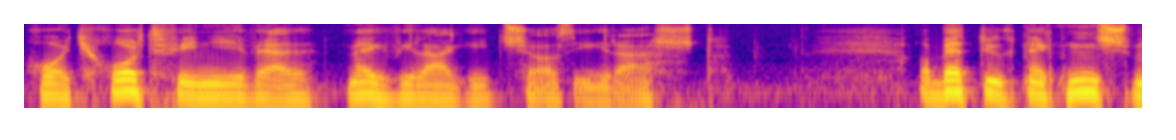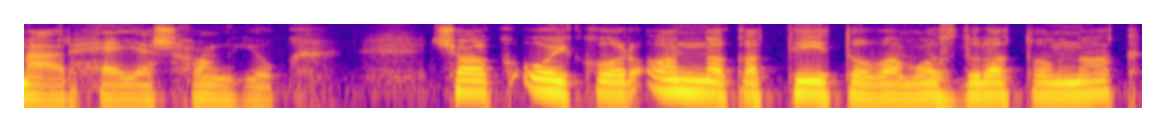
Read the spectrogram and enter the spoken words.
hogy holdfényével megvilágítsa az írást. A betűknek nincs már helyes hangjuk, csak olykor annak a tétova mozdulatomnak,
